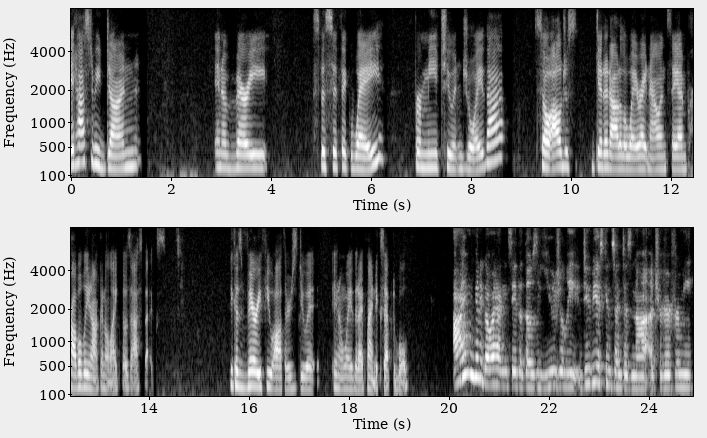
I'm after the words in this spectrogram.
it has to be done in a very specific way for me to enjoy that. So I'll just get it out of the way right now and say I'm probably not going to like those aspects. Because very few authors do it in a way that I find acceptable. I'm going to go ahead and say that those usually, dubious consent is not a trigger for me.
